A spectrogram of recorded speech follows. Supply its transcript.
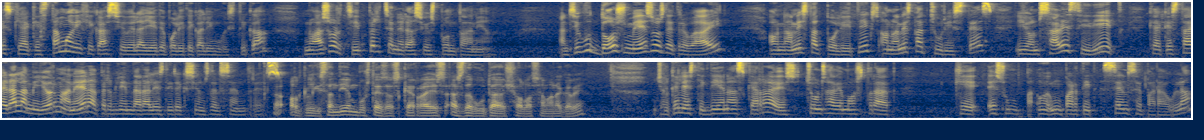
és que aquesta modificació de la llei de política lingüística no ha sorgit per generació espontània. Han sigut dos mesos de treball on han estat polítics, on han estat juristes i on s'ha decidit que aquesta era la millor manera per blindar a les direccions dels centres. El que li estan dient vostès a Esquerra és has de votar això la setmana que ve? Jo el que li estic dient a Esquerra és Junts ha demostrat que és un, un partit sense paraula,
